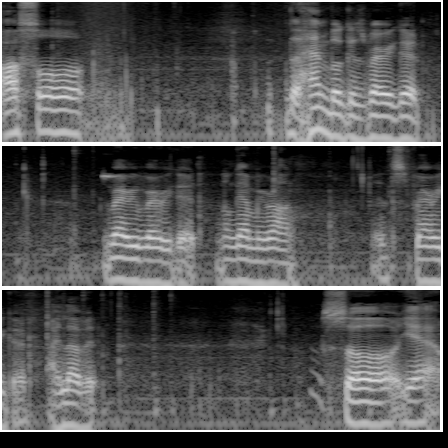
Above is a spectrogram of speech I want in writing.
also, the handbook is very good. Very, very good. Don't get me wrong. It's very good. I love it. So, yeah.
